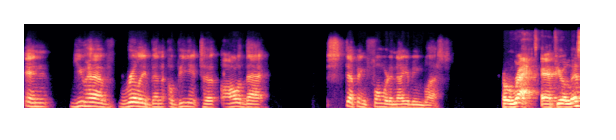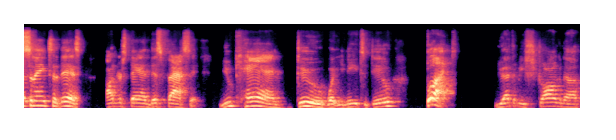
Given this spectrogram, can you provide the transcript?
And you have really been obedient to all of that stepping forward, and now you're being blessed. Correct. And if you're listening to this, understand this facet. You can do what you need to do, but you have to be strong enough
